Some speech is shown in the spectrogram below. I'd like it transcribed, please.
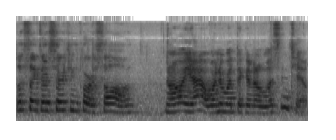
Looks like they're searching for a song. Oh yeah, I wonder what they're gonna listen to.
